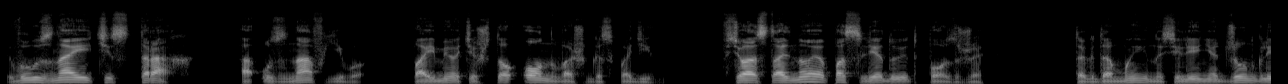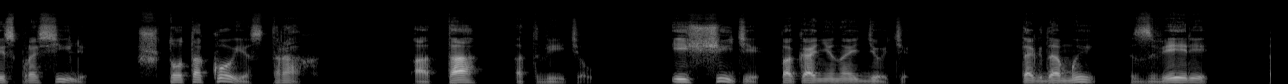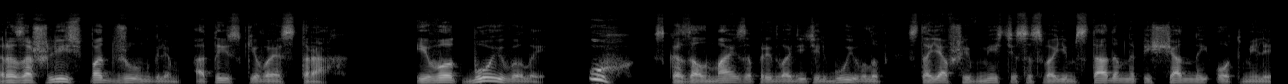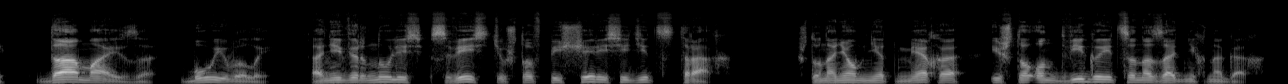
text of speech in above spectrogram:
Вы узнаете страх, а узнав его, поймете, что он ваш господин. Все остальное последует позже. Тогда мы, население джунглей, спросили, что такое страх? А та ответил, ищите пока не найдете. Тогда мы, звери, разошлись по джунглям, отыскивая страх. И вот буйволы... Ух! — сказал Майза, предводитель буйволов, стоявший вместе со своим стадом на песчаной отмели. Да, Майза, буйволы. Они вернулись с вестью, что в пещере сидит страх, что на нем нет меха и что он двигается на задних ногах.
